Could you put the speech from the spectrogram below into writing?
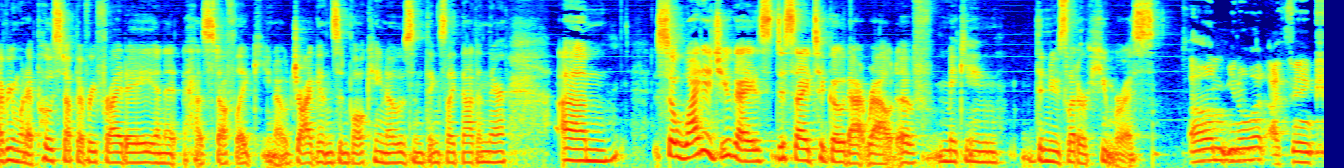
everyone. I PostUp every Friday, and it has stuff like you know dragons and volcanoes and things like that in there. Um, so, why did you guys decide to go that route of making the newsletter humorous? Um, you know what? I think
